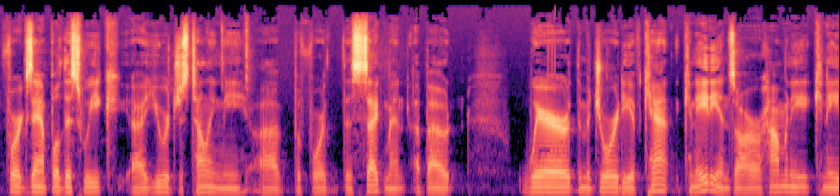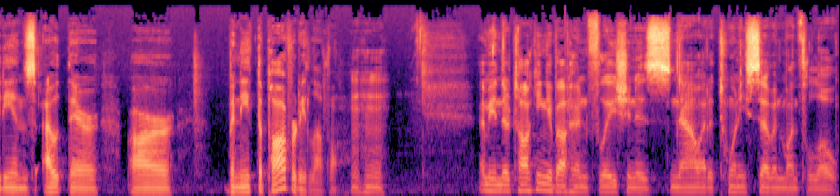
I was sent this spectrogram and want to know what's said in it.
for example, this week, uh, you were just telling me uh, before this segment about where the majority of can- Canadians are, or how many Canadians out there are beneath the poverty level. Mm-hmm. I mean, they're talking about how inflation is now at a 27 month low.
